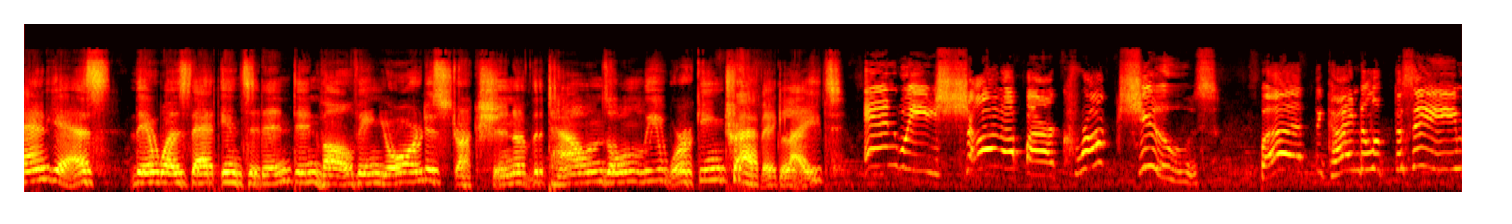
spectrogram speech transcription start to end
and yes, there was that incident involving your destruction of the town's only working traffic light. And we shot up our croc shoes. But they kinda look the same.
